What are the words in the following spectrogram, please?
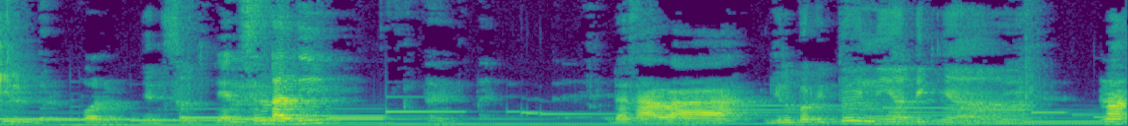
Gilbert. Von Jensen Jensen tadi. Udah salah. Gilbert itu ini adiknya Nah,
